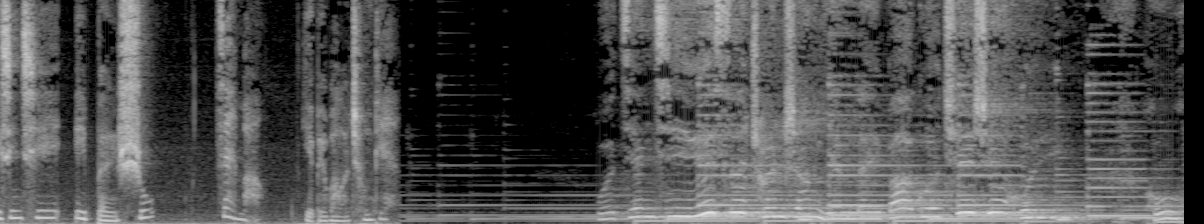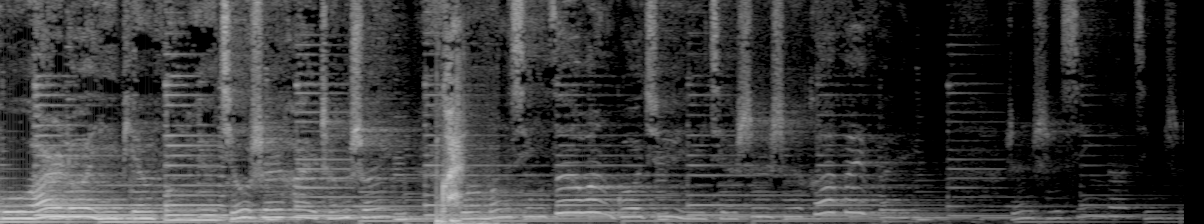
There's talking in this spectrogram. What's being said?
一星期一本书，再忙也别忘了充电。我捡起雨丝，穿上眼泪，把过去寻回。呼呼而落一片枫叶，秋水还沉睡。快！我扪心自问，过去一切是是和非非，人是心的，竟是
